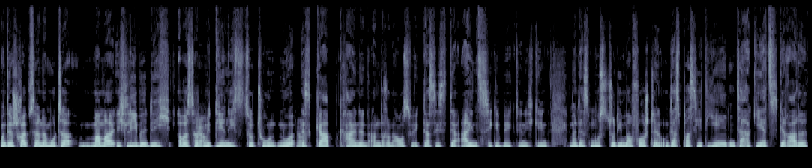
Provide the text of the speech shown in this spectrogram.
Und er schreibt seiner Mutter, Mama, ich liebe dich, aber es hat ja. mit dir nichts zu tun, nur ja. es gab keinen anderen Ausweg. Das ist der einzige Weg, den ich gehen. Ich meine, das musst du dir mal vorstellen. Und das passiert jeden Tag jetzt gerade.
